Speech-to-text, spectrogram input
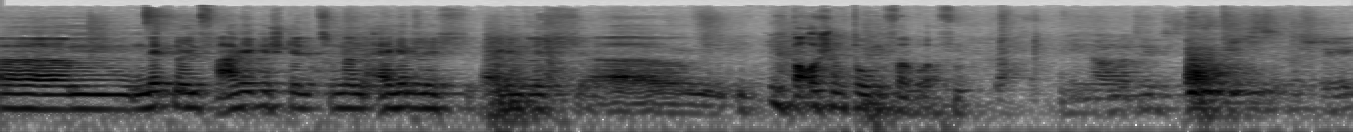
ähm, nicht nur in Frage gestellt, sondern eigentlich, eigentlich äh, im Bausch und Bogen verworfen. Genau, das Ich zu verstehen.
